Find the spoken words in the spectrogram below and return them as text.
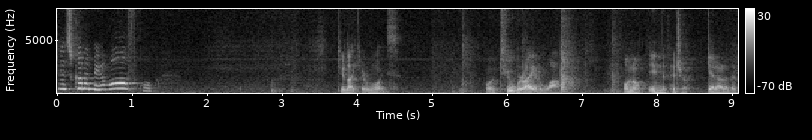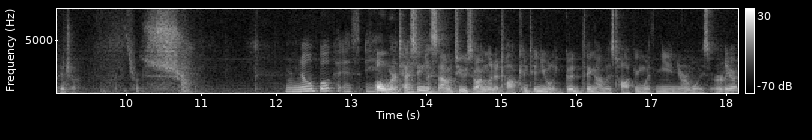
It's going to be awful. Do you like your voice? Oh, too bright. Wow. Oh no, in the picture. Get out of the picture. That's right. Your notebook is in. Oh, we're testing the sound too, so I'm going to talk continually. Good thing I was talking with me and your voice earlier.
